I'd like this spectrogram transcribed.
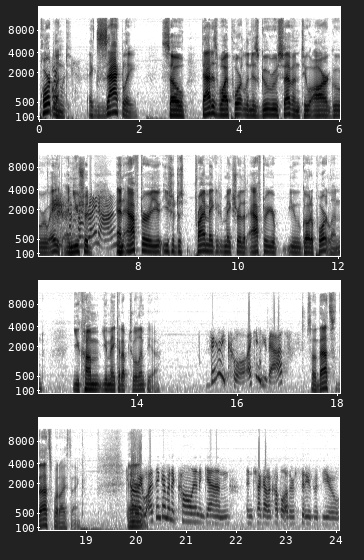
Portland. Portland. Exactly. So that is why Portland is Guru Seven to our Guru Eight, and you should. Right. And after you, you should just try and make make sure that after you you go to Portland, you come you make it up to Olympia. Very cool. I can do that. So that's that's what I think. All And- right. Well, I think I'm going to call in again and check out a couple other cities with you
